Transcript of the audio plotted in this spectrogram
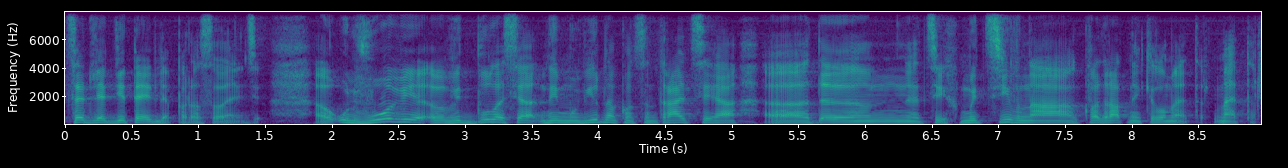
це, для дітей, для переселенців. Е, У Львові е, відбулася неймовірна концентрація е, цих митців на квадратний кілометр, метр,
